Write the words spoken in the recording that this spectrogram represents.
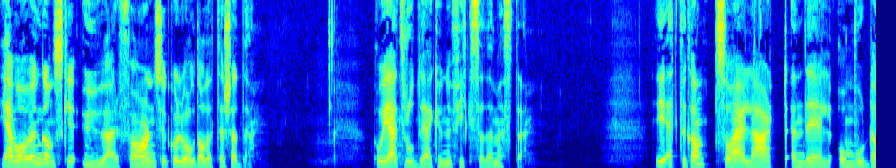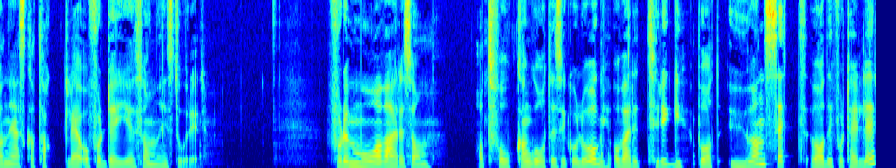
Jeg var jo en ganske uerfaren psykolog da dette skjedde, og jeg trodde jeg kunne fikse det meste. I etterkant så har jeg lært en del om hvordan jeg skal takle og fordøye sånne historier. For det må være sånn at folk kan gå til psykolog og være trygg på at uansett hva de forteller,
